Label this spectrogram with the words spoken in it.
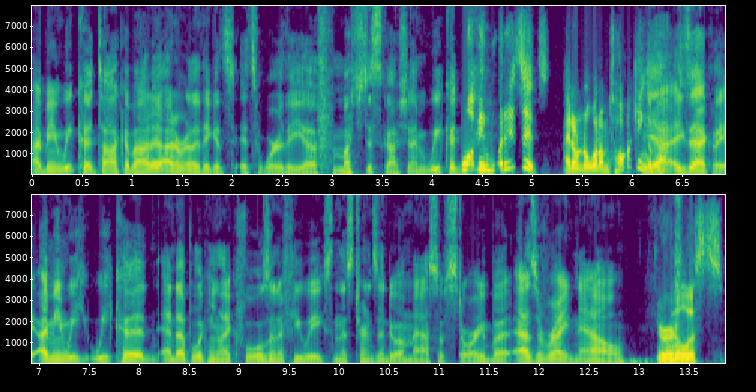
I mean, we could talk about it. I don't really think it's it's worthy of much discussion. I mean, we could. Well, I mean, what is it? I don't know what I'm talking yeah, about. Yeah, exactly. I mean, we we could end up looking like fools in a few weeks, and this turns into a massive story. But as of right now, Journalists.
